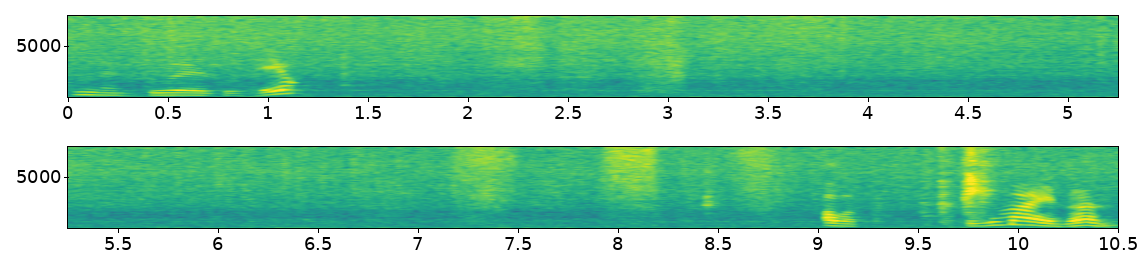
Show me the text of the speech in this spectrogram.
그냥 좋아해도 돼요? 아 맞다. 고구마에는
